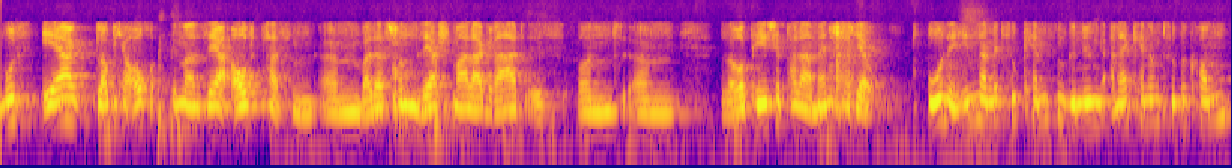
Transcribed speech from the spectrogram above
muss er, glaube ich, auch immer sehr aufpassen, ähm, weil das schon ein sehr schmaler Grad ist. Und ähm, das Europäische Parlament hat ja ohnehin damit zu kämpfen, genügend Anerkennung zu bekommen.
